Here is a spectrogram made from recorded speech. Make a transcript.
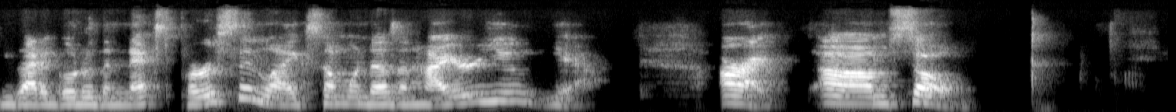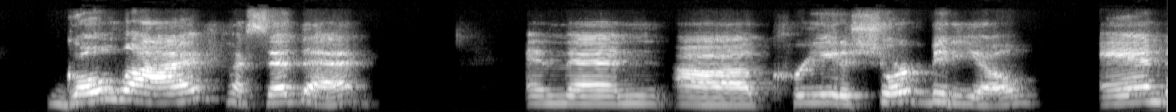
You got to go to the next person, like someone doesn't hire you. Yeah. All right. Um, so go live. I said that. And then uh, create a short video and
